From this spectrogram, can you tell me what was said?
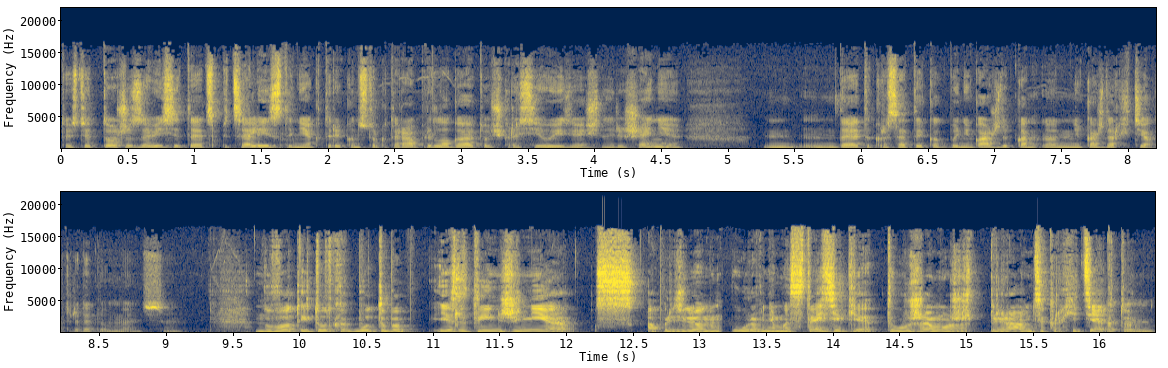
То есть это тоже зависит и от специалиста. Некоторые конструктора предлагают очень красивые, изящные решения. До этой красоты как бы не каждый, кон- не каждый архитектор додумается. Ну вот и тут как будто бы, если ты инженер с определенным уровнем эстетики, ты уже можешь приравниться к архитектору.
